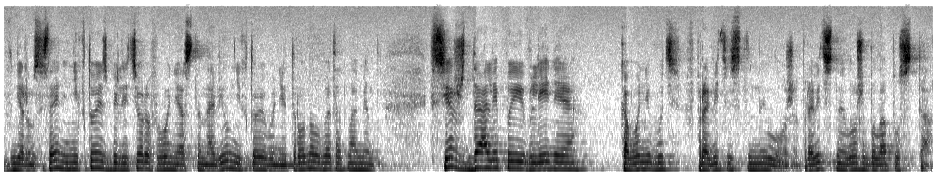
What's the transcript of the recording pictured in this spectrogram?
в нервном состоянии, никто из билетеров его не остановил, никто его не тронул в этот момент. Все ждали появления кого-нибудь в правительственной ложе. Правительственная ложа была пуста.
